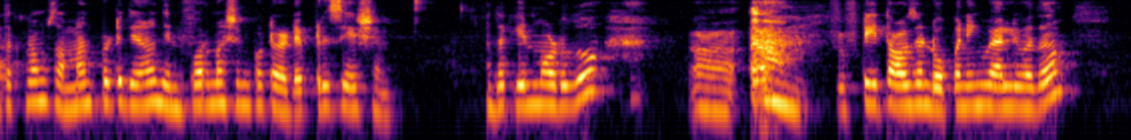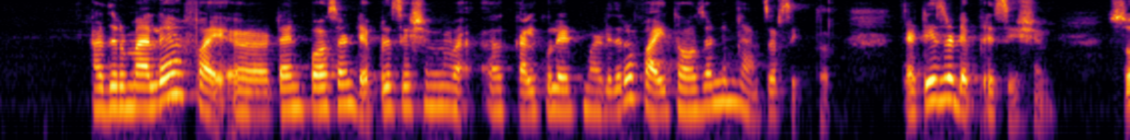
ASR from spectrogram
ಅದಕ್ಕೆ ನಮ್ಗೆ ಸಂಬಂಧಪಟ್ಟಿದ್ದು ಏನೋ ಒಂದು ಇನ್ಫಾರ್ಮೇಷನ್ ಕೊಟ್ಟಾರೆ ಡೆಪ್ರಿಸಿಯೇಷನ್ ಅದಕ್ಕೆ ಏನು ಮಾಡೋದು? ಫಿಫ್ಟಿ ತೌಸಂಡ್ ಓಪನಿಂಗ್ ವ್ಯಾಲ್ಯೂ ಅದ. ಅದ್ರ ಮೇಲೆ ಫೈ ಟೆನ್ ಪರ್ಸೆಂಟ್ ಡೆಪ್ರಿಸಿಯೇಷನ್ ಕ್ಯಾಲ್ಕುಲೇಟ್ ಮಾಡಿದರೆ ಫೈವ್ ತೌಸಂಡ್ ನಿಮ್ಗೆ ಆನ್ಸರ್ ಸಿಗ್ತದೆ. That is the depreciation so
